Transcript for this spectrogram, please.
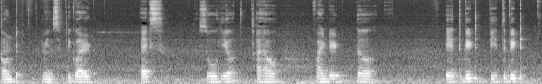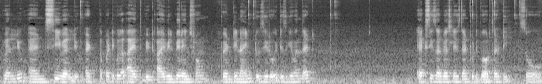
count means required x. So here I have finded the 8th bit bit bit value and c value at the particular ith bit. I will be range from 29 to 0 it is given that x is always less than 2 to the power 30 so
